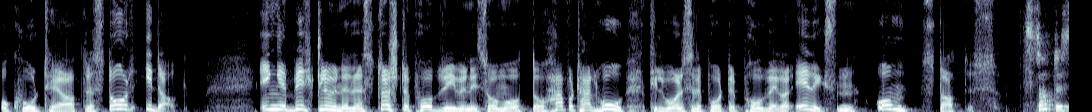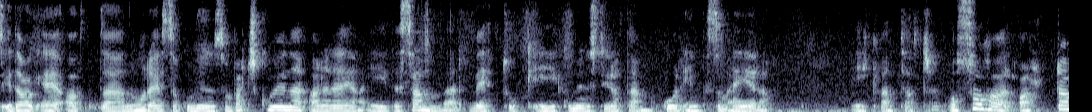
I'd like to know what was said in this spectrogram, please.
og hvor teatret står i dag. Inge Birkelund er den største pådriveren i så måte, og her forteller hun til vår reporter Pål Vegard Eriksen om status. Status i dag er at eh, Nordreisa kommune som vertskommune allerede i desember vedtok i kommunestyret at de går inn som eiere i Kventeatret. Og så har Alta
